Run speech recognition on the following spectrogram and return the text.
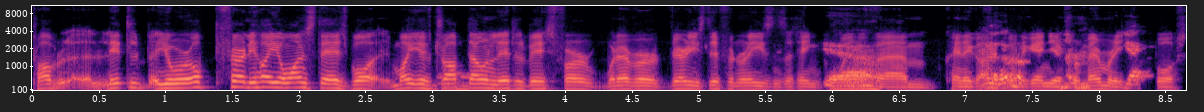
Probably a little. You were up fairly high at one stage, but might have dropped down a little bit for whatever various different reasons. I think yeah. might have um, kind of got it again you from memory. Yeah. But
